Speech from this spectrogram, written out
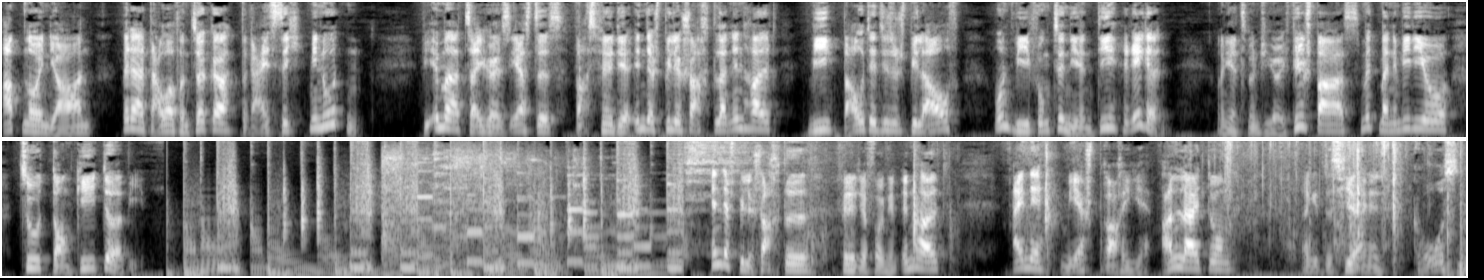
ab neun Jahren mit einer Dauer von circa 30 Minuten. Wie immer zeige ich euch als erstes, was findet ihr in der Spieleschachtel an Inhalt, wie baut ihr dieses Spiel auf und wie funktionieren die Regeln. Und jetzt wünsche ich euch viel Spaß mit meinem Video zu Donkey Derby. In der Spieleschachtel findet ihr folgenden Inhalt. Eine mehrsprachige Anleitung. Dann gibt es hier einen großen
